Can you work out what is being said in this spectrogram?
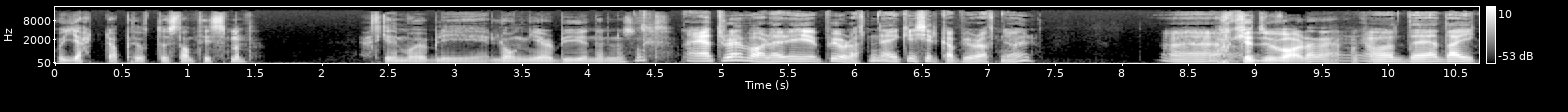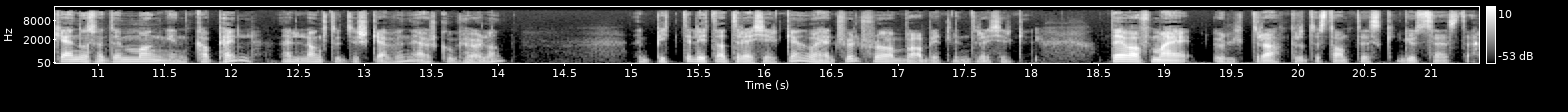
Og hjertet av protestantismen. Jeg vet ikke, det må jo bli Longyearbyen eller noe sånt? Nei, jeg tror jeg var der i, på julaften. Jeg gikk i kirka på julaften i år. Eh, Ok, du var der, ja. Okay. Og det, da gikk jeg i noe som heter Mangen kapell. Det er langt ute i skauen i Aurskog-Høland. En bitte lita trekirke. Det var helt fullt, for det var bare bitte liten trekirke. Det var for meg ultraprotestantisk gudstjeneste.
